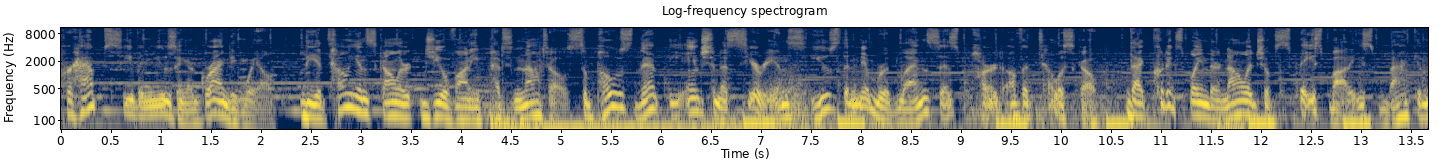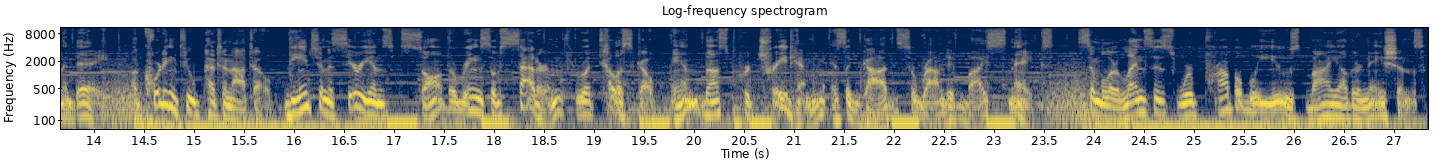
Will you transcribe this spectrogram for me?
perhaps even using a grinding wheel. The Italian scholar Giovanni Pettinato supposed that the ancient Assyrians used the Nimrud lens as part of a telescope that could explain their knowledge of space bodies back in the day. According to Pettinato, the ancient Assyrians saw the rings of Saturn through a telescope and thus portrayed him as a god surrounded by snakes. Similar lenses were probably used by other nations.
